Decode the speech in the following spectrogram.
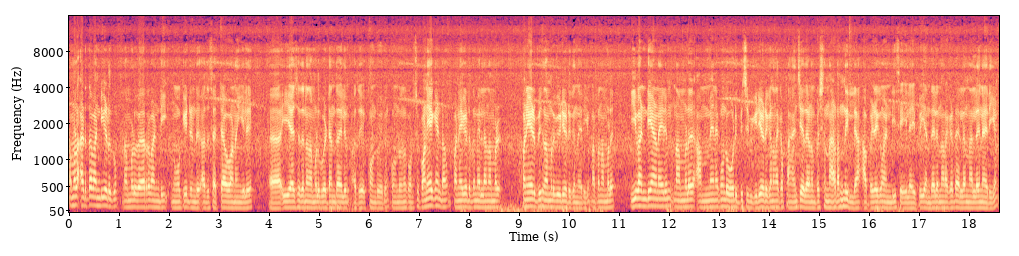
നമ്മൾ അടുത്ത വണ്ടി എടുക്കും. നമ്മൾ വേറൊരു വണ്ടി നോക്കിയിട്ടുണ്ട്. അത് സെറ്റ് ആവുകയാണെങ്കിൽ ഈ ആഴ്ച തന്നെ നമ്മൾ പോയിട്ട് എന്തായാലും അത് കൊണ്ടുവരും. കൊണ്ടുവന്ന് കുറച്ച് പണിയൊക്കെ ഉണ്ടാവും. പണിയൊക്കെ എടുത്തുമ്പോൾ എല്ലാം നമ്മൾ പണിയെടുപ്പിച്ച് നമ്മൾ വീഡിയോ എടുക്കുന്നതായിരിക്കും. അപ്പം നമ്മൾ ഈ വണ്ടിയാണേലും നമ്മൾ അമ്മേനെ കൊണ്ട് ഓടിപ്പിച്ച് വീഡിയോ എടുക്കണം എന്നൊക്കെ പ്ലാൻ ചെയ്തതാണ്. പക്ഷെ നടന്നില്ല. അപ്പോഴേക്ക് വണ്ടി സെയിലായിപ്പോയി എന്തായാലും നടക്കട്ടെ. എല്ലാം നല്ലതിനായിരിക്കും.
